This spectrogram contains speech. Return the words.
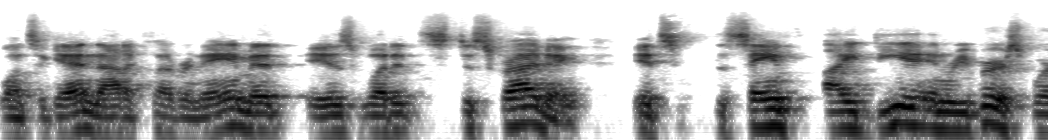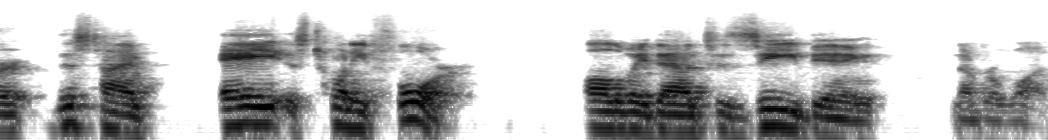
once again, not a clever name. It is what it's describing. It's the same idea in reverse, where this time A is 24, all the way down to Z being number one.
